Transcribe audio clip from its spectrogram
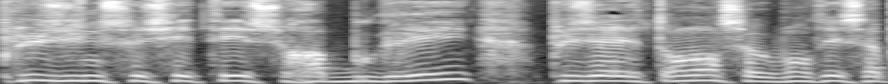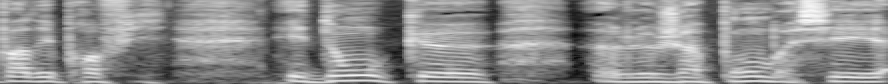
plus une société sera bougrie, plus elle a tendance à augmenter sa part des profits. Et donc, euh, le Japon, bah, c'est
